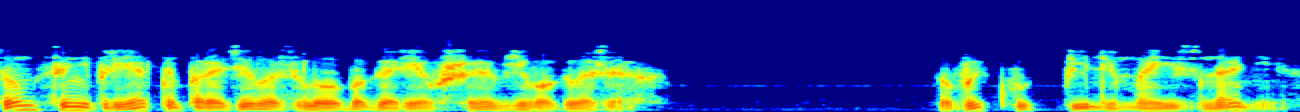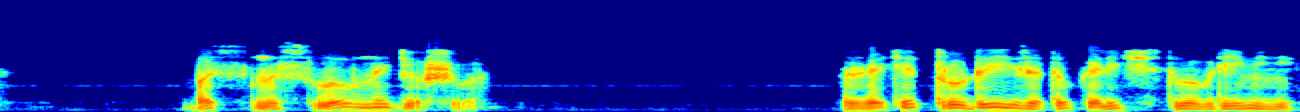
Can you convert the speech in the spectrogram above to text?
солнце неприятно поразило злоба, горевшая в его глазах. «Вы купили мои знания баснословно дешево. За те труды и за то количество времени,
